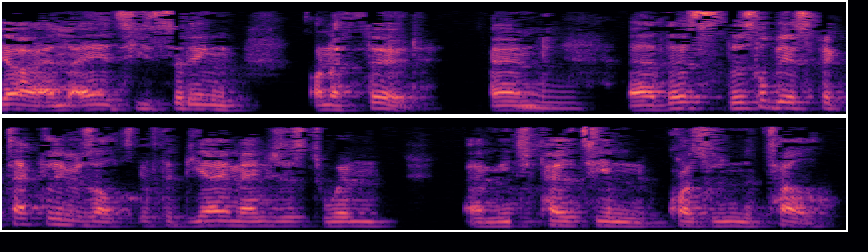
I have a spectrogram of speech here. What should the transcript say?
yeah, and the ANC is sitting on a third. And mm. uh, this this will be a spectacular result if the DA manages to win a municipality in KwaZulu-Natal.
